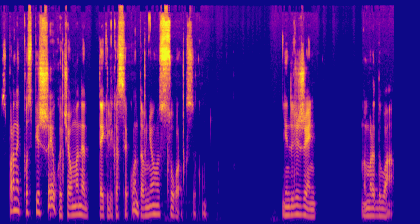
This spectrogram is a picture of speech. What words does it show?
Спарник поспішив, хоча в мене декілька секунд, а в нього 40 секунд. Інліжень номер 2.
